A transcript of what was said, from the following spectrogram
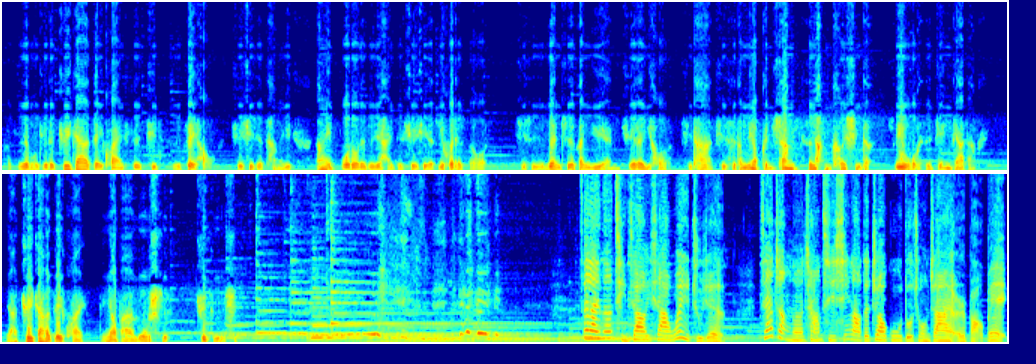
可是我觉得居家的这一块是其实是最好学习的场域。当你剥夺了这些孩子学习的机会的时候，其实认知跟语言学了以后。其他其实都没有跟上，是很可惜的。所以我是建议家长，呀，居家的这一块一定要把它落实去执行。再来呢，请教一下魏主任，家长呢长期辛劳的照顾多重障碍儿宝贝，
